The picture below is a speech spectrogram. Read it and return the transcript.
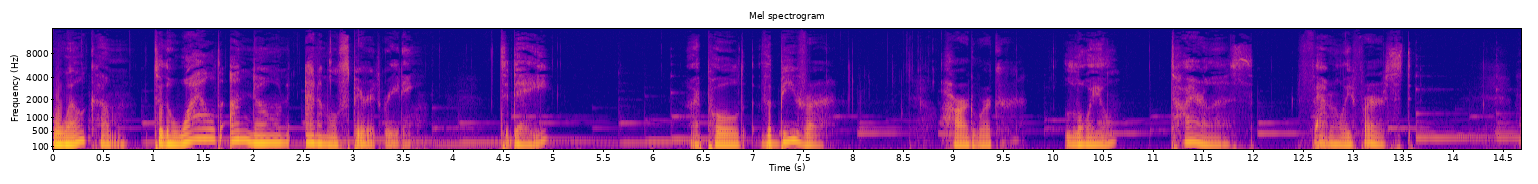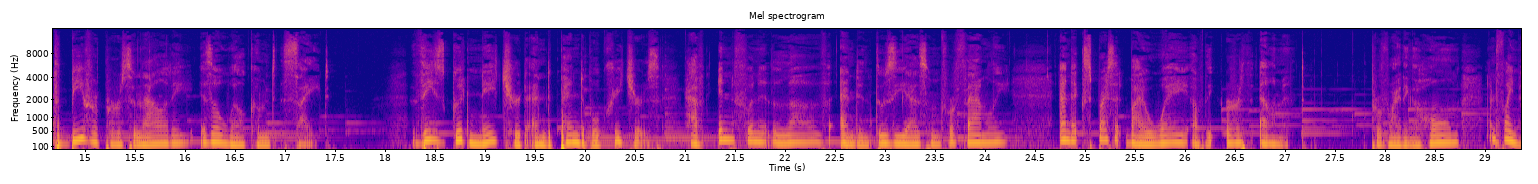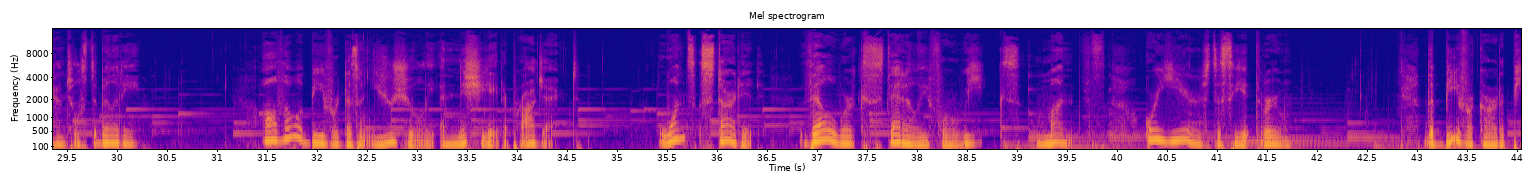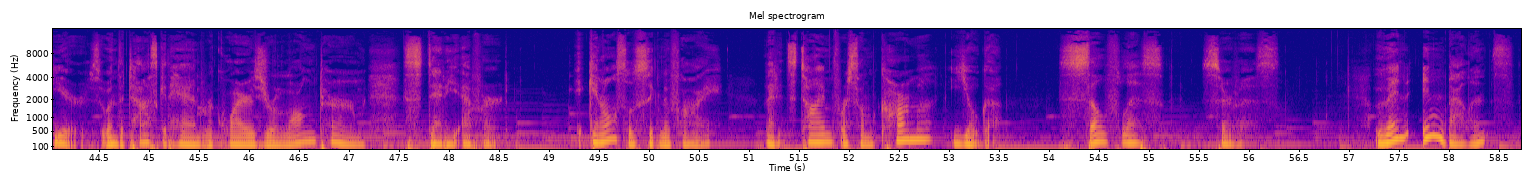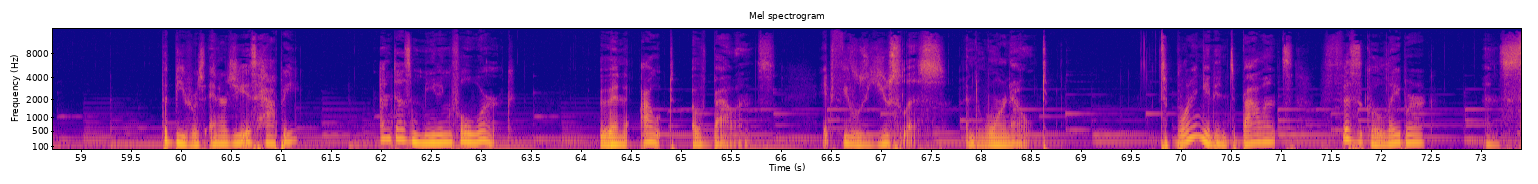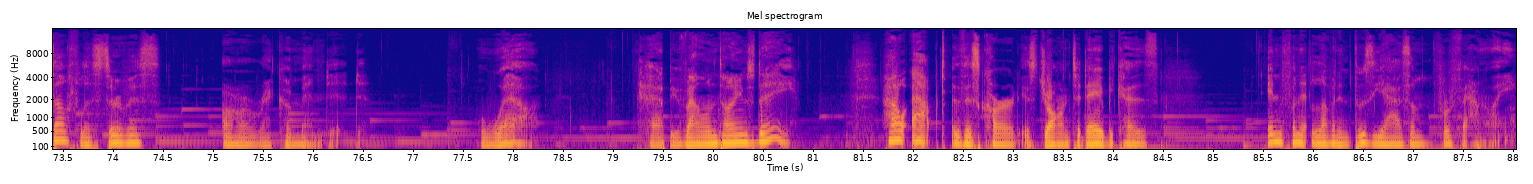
Welcome to the Wild Unknown Animal Spirit reading. Today, I pulled the beaver. Hard worker, loyal, tireless, family first. The beaver personality is a welcomed sight. These good natured and dependable creatures have infinite love and enthusiasm for family and express it by way of the earth element providing a home and financial stability. Although a beaver doesn't usually initiate a project, once started, they'll work steadily for weeks, months, or years to see it through. The beaver card appears when the task at hand requires your long term, steady effort. It can also signify that it's time for some karma yoga, selfless service. When in balance, the beaver's energy is happy and does meaningful work. When out of balance, it feels useless and worn out. To bring it into balance, physical labor and selfless service are recommended. Well, happy Valentine's Day. How apt this card is drawn today because infinite love and enthusiasm for family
